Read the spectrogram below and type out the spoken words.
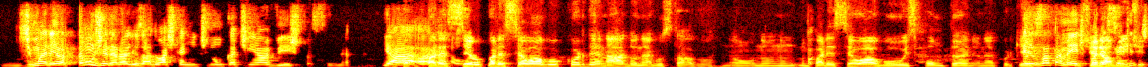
de maneira tão generalizada, eu acho que a gente nunca tinha visto, assim, né? A, pareceu, a... pareceu algo coordenado, né, Gustavo? Não, não, não, não pareceu algo espontâneo, né? Porque Exatamente, geralmente, que...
